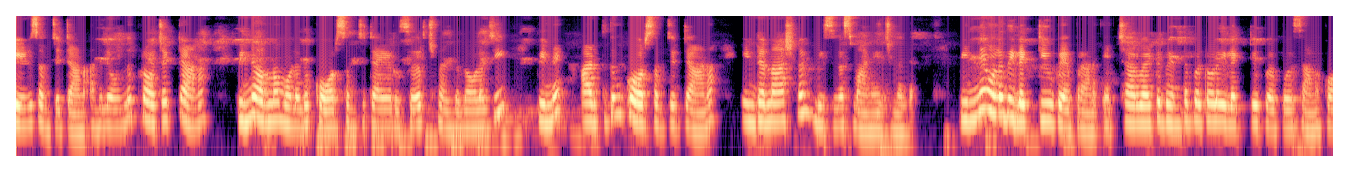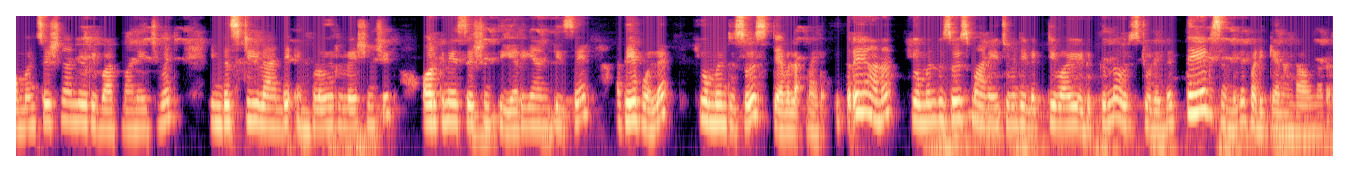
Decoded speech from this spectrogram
ഏഴ് സബ്ജക്റ്റാണ് അതിലൊന്ന് പ്രോജക്റ്റാണ് പിന്നെ ഒരെണ്ണമുള്ളത് കോർ സബ്ജക്റ്റായ റിസർച്ച് മെത്തഡോളജി പിന്നെ അടുത്തതും കോർ സബ്ജക്റ്റാണ് ഇന്റർനാഷണൽ ബിസിനസ് മാനേജ്മെന്റ് പിന്നെ ഉള്ളത് ഇലക്റ്റീവ് പേപ്പറാണ് എച്ച് ആറുമായിട്ട് ബന്ധപ്പെട്ടുള്ള ഇലക്റ്റീവ് പേപ്പേഴ്സാണ് compensation and reward management industrial and employee relationship organisation theory and design അതേപോലെ ഹ്യൂമൻ റിസോഴ്സ് ഡെവലപ്മെന്റ് ഇത്രയാണ് ഹ്യൂമൻ റിസോഴ്സ് മാനേജ്മെന്റ് ഇലക്റ്റീവായി എടുക്കുന്ന ഒരു സ്റ്റുഡന്റ് തേർഡ് സെമ്മിൽ പഠിക്കാനുണ്ടാവുന്നത്.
